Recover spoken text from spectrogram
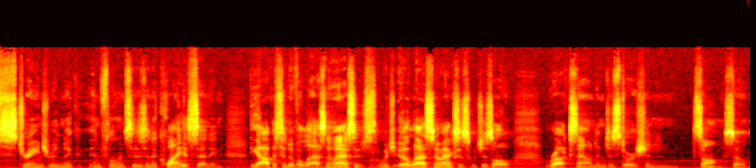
strange rhythmic influences in a quiet setting. The opposite of Alas No Axis, which Alas No Axis, which is all rock sound and distortion and song. So,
